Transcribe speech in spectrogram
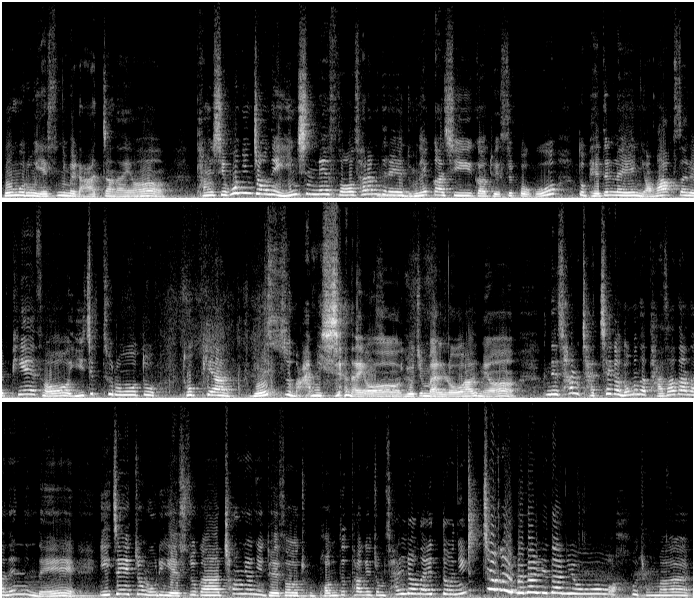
몸으로 예수님을 낳았잖아요. 당시 혼인 전에 임신해서 사람들의 눈의 가시가 됐을 거고 또 베들레헴 영화학사를 피해서 이집트로 또 도피한 예수 맘이시잖아요. 요즘 말로 하면 근데 삶 자체가 너무나 다사다난했는데 이제 좀 우리 예수가 청년이 돼서 좀 번듯하게 좀 살려나 했더니 십자가에 매달리다니요. 아, 정말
